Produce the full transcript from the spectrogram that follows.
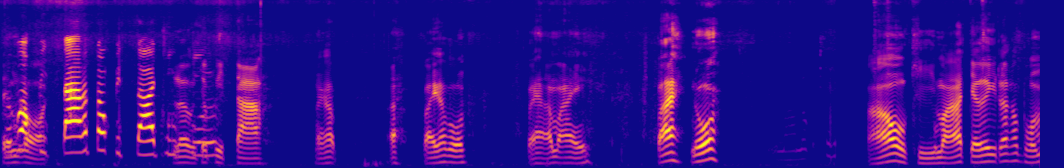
เต็แล้วมก็หลอดปิดตาก็ต้องปิดตาจริงๆเริ่มจะปิดตานะครับอะไปครับผม ไปหาใหม่ไปหนูมาลบเอาขี่ม้าเจออีกแล้วครับผม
